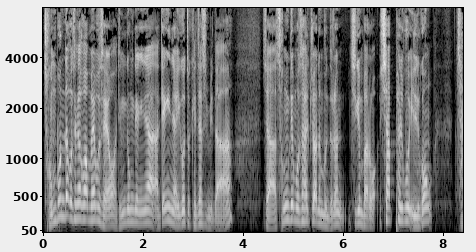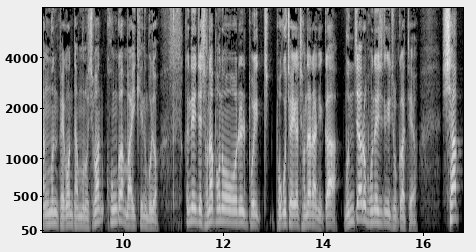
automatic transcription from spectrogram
전 본다고 생각하고 한번 해보세요. 딩동댕이냐 아, 땡이냐 이것도 괜찮습니다. 자 성대모사 할 줄 아는 분들은 지금 바로 샵 8910 장문 100원, 단문 50원, 콩과 마이K는 무료. 근데 이제 전화번호를 보, 보고 저희가 전화를 하니까 문자로 보내시는 게 좋을 것 같아요. 샵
